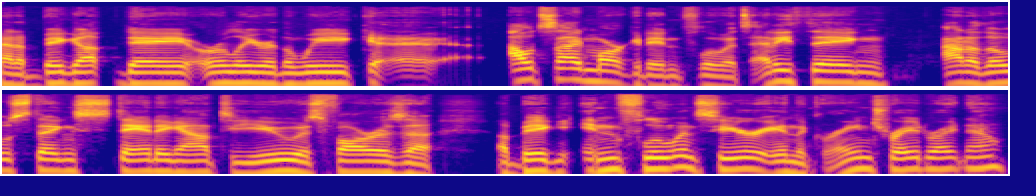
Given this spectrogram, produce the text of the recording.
had a big up day earlier in the week. Uh, outside market influence, anything out of those things standing out to you as far as a, a big influence here in the grain trade right now?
